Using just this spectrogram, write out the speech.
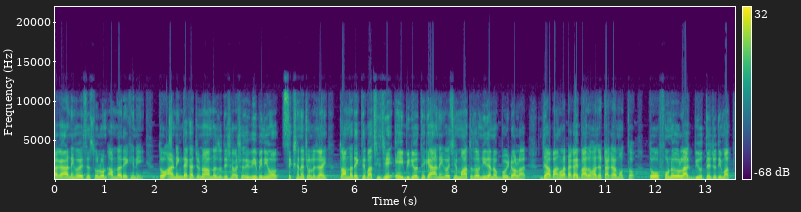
টাকা আর্নিং হয়েছে চলুন আমরা দেখে নিই। তো আর্নিং দেখার জন্য আমরা যদি সরাসরি রেভিনিউ সেকশনে চলে যাই, তো আমরা দেখতে পাচ্ছি যে এই ভিডিও থেকে আর্নিং হয়েছে মাত্র নিরানব্বই ডলার যা বাংলা টাকায় বারো হাজার টাকার মতো। তো পনেরো লাখ ভিউতে যদি মাত্র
